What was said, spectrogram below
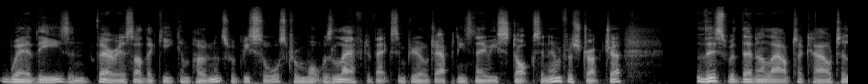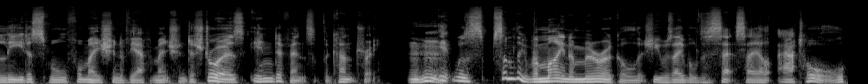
where these and various other key components would be sourced from what was left of ex Imperial Japanese Navy stocks and infrastructure. This would then allow Takao to lead a small formation of the aforementioned destroyers in defense of the country. Mm-hmm. It was something of a minor miracle that she was able to set sail at all,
